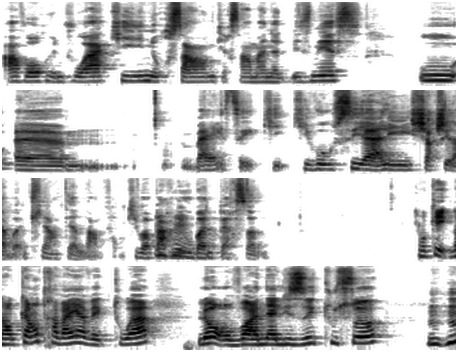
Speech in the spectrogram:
avoir une voix qui nous ressemble, qui ressemble à notre business ou, euh, ben, qui, qui va aussi aller chercher la bonne clientèle, dans le fond, qui va parler aux bonnes personnes. OK. Donc, quand on travaille avec toi, là, on va analyser tout ça mmh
